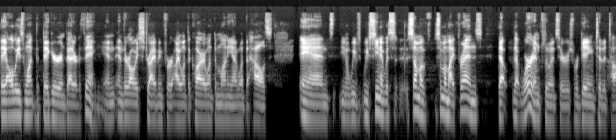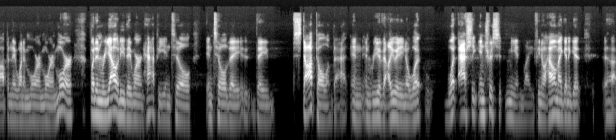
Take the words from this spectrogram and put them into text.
they always want the bigger and better thing, and and they're always striving for I want the car, I want the money, I want the house, and you know we've we've seen it with some of some of my friends that that were influencers were getting to the top and they wanted more and more and more, but in reality they weren't happy until until they they stopped all of that and and reevaluated. You know what what actually interests me in life you know how am i going to get uh,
